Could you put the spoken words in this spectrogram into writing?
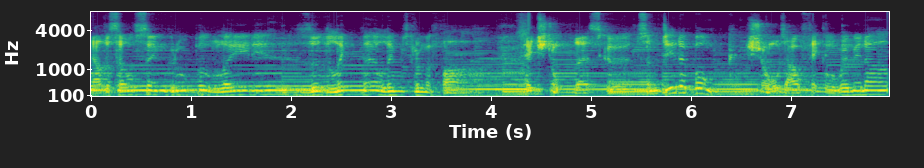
Now the self-same group of ladies had licked their from afar, hitched up their skirts and did a bunk, shows how fickle women are.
